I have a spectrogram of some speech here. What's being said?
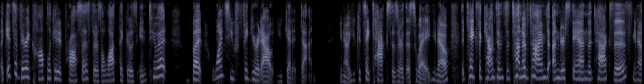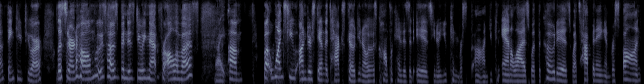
Like it's a very complicated process there's a lot that goes into it but once you figure it out you get it done. You know you could say taxes are this way you know? It takes accountants a ton of time to understand the taxes you know? Thank you to our listener at home whose husband is doing that for all of us. Right. Um, but once you understand the tax code you know as complicated as it is you know you can respond uh, you can analyze what the code is what's happening and respond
